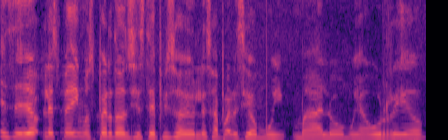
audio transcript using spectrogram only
En serio, les pedimos perdón si este episodio les ha parecido muy malo, muy aburrido.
